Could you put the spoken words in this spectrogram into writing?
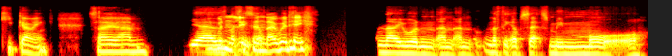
keep going. So um yeah, he wouldn't listen up- though, would he? No, he wouldn't, and and nothing upsets me more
